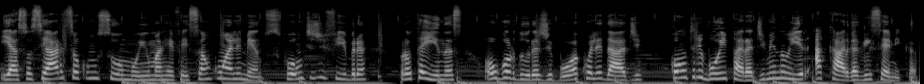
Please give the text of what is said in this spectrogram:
e associar seu consumo em uma refeição com alimentos fontes de fibra, proteínas ou gorduras de boa qualidade contribui para diminuir a carga glicêmica.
